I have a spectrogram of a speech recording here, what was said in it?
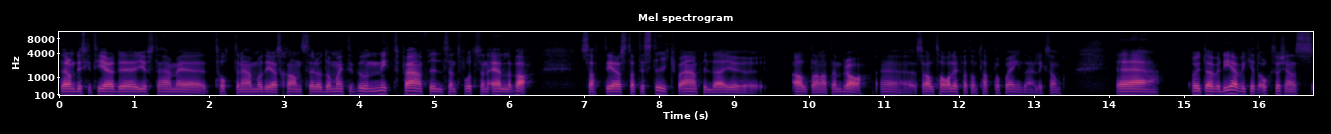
där de diskuterade just det här med Tottenham och deras chanser och de har inte vunnit på Anfield sedan 2011 så att deras statistik på Anfield är ju allt annat än bra. Eh, så allt talar för att de tappar poäng där liksom. Eh, och utöver det, vilket också känns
